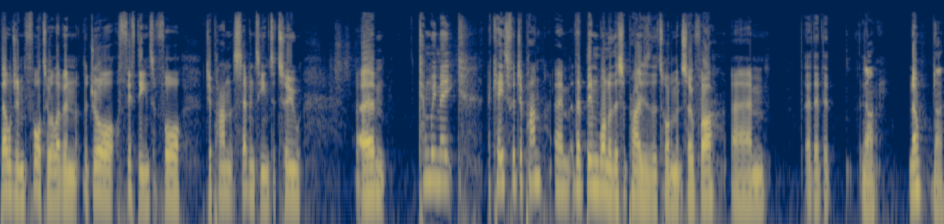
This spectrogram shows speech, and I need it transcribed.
Belgium 4 to 11, the draw 15 to 4, Japan 17 to 2. Um, can we make a case for Japan? Um, they've been one of the surprises of the tournament so far. Um, uh, they- they- No, no, no.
